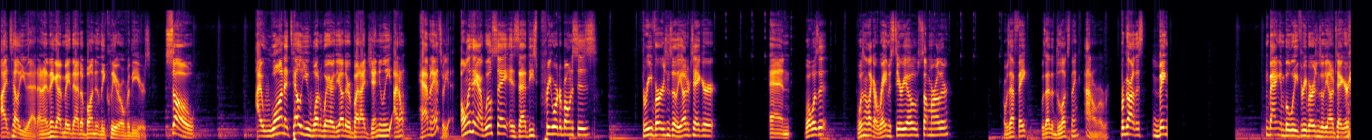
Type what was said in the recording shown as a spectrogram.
I tell you that. And I think I've made that abundantly clear over the years. So I want to tell you one way or the other, but I genuinely, I don't have an answer yet. Only thing I will say is that these pre-order bonuses, three versions of The Undertaker, and what was it? Wasn't it like a Rey Mysterio something or other? Or was that fake? Was that the deluxe thing? I don't remember. Regardless, Bing Bang and Booey, three versions of The Undertaker.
